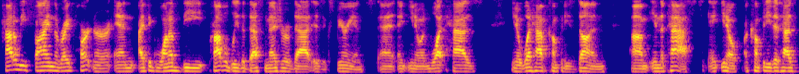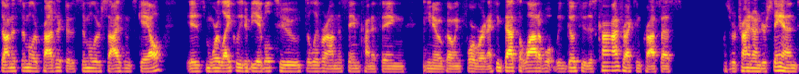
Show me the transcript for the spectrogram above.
how do we find the right partner and i think one of the probably the best measure of that is experience and, and you know and what has you know what have companies done um, in the past you know a company that has done a similar project at a similar size and scale is more likely to be able to deliver on the same kind of thing you know going forward. And i think that's a lot of what we go through this contracting process as we're trying to understand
